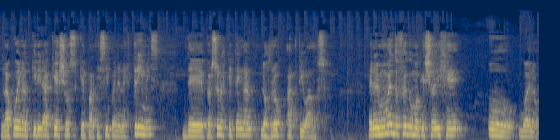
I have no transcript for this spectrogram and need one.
la pueden adquirir aquellos que participen en streamings de personas que tengan los drops activados. En el momento fue como que yo dije, uh, bueno,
